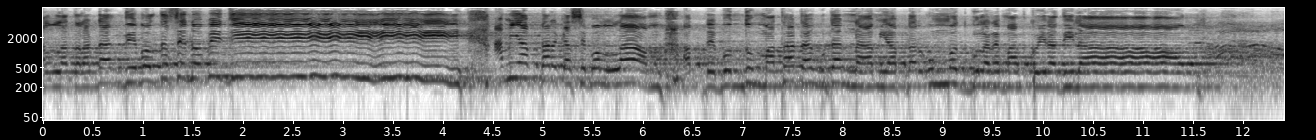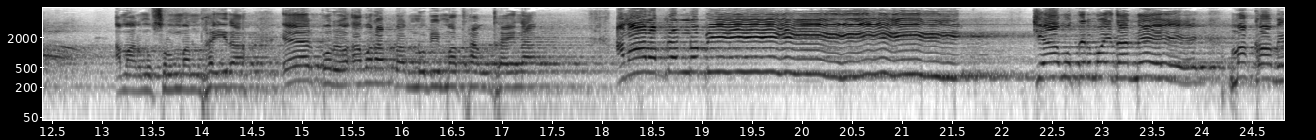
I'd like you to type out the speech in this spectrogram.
আল্লাহ তালা ডাক দিয়ে বলতেছে, নবীজি আমি আপনার কাছে বললাম, আপনি বন্ধু, মাথাটা উঠান না, আমি আপনার উম্মত গুলারে মাফ কইরা দিলাম। আমার মুসলমান ভাইরা, এরপরেও আবার আপনার নবী মাথা উঠায় না। আমার আপনার নবী কেয়ামতের ময়দানে, মাকামে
